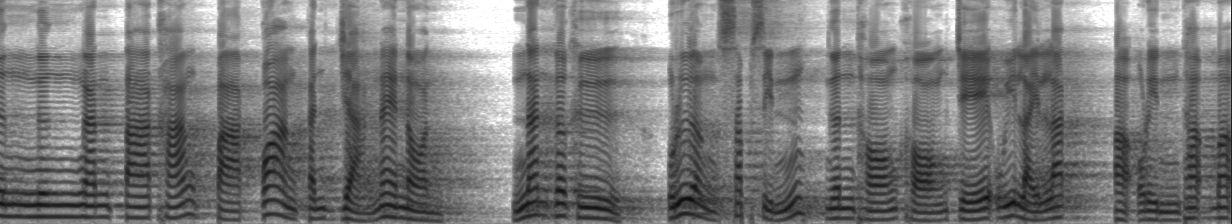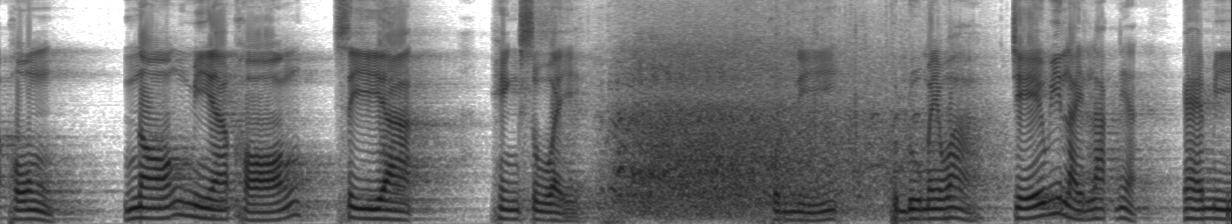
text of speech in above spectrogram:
ลึงงึงงันตาค้างปากกว้างกันอย่างแน่นอน นั่นก็คือเรื่องทรัพย์สินเงินทองของเจวิไลลักษณ์อรินทมะพงศ์น้องเมียของเสียเฮงซวย คนนี้ คุณรู้ไหมว่า เจวิไลลักษ์เนี่ยแกมี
